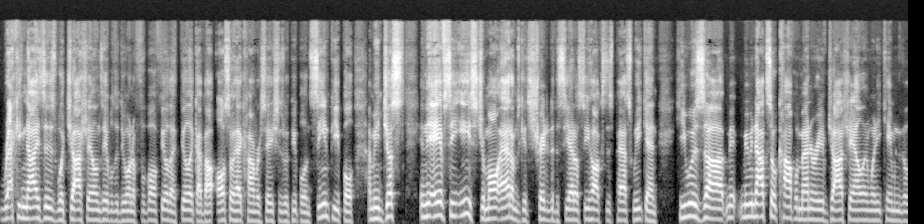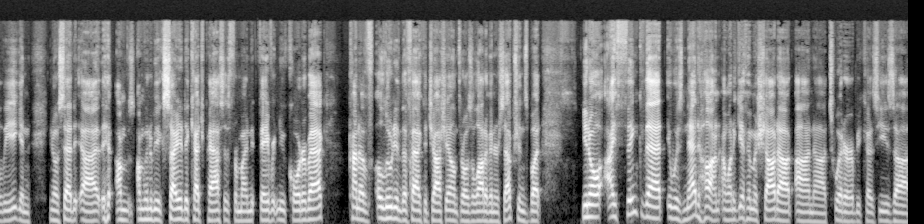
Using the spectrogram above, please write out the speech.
recognizes what Josh Allen's able to do on a football field. I feel like I've also had conversations with people and seen people. I mean, just in the AFC East, Jamal Adams gets traded to the Seattle Seahawks this past weekend. He was uh, maybe not so complimentary of Josh Allen when he came into the league, and you know said, uh, "I'm I'm going to be excited to catch passes from my favorite new quarterback." Kind of alluding to the fact that Josh Allen throws a lot of interceptions, but you know, I think that it was Ned Hunt. I want to give him a shout out on uh, Twitter because he's uh,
